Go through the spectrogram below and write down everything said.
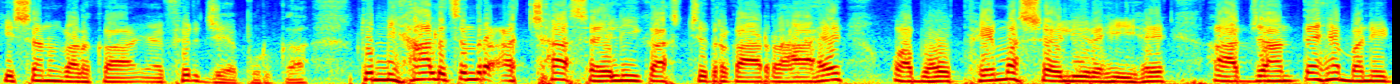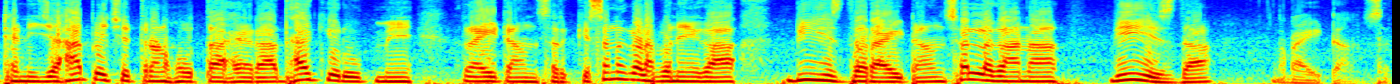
किशनगढ़ का या फिर जयपुर का? तो निहाल चंद्र अच्छा शैली का चित्रकार रहा है। वह बहुत फ़ेमस शैली रही है। आप जानते हैं, बनी ठनी जहाँ पे चित्रण होता है, राधा के रूप में राइट आंसर किशनगढ़ बनेगा। B is the right answer लगाना। B is the right answer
